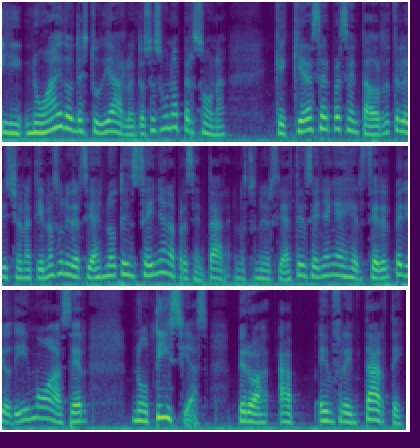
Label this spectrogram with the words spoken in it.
y no hay donde estudiarlo. Entonces, una persona que quiera ser presentador de televisión, a ti en las universidades no te enseñan a presentar, en las universidades te enseñan a ejercer el periodismo, a hacer noticias, pero a, a enfrentarte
